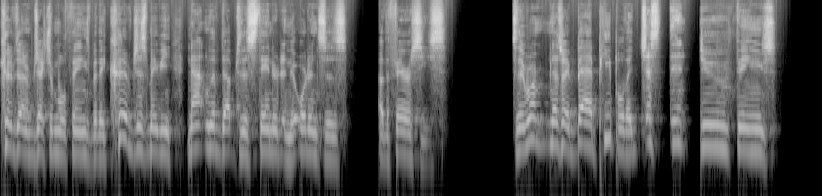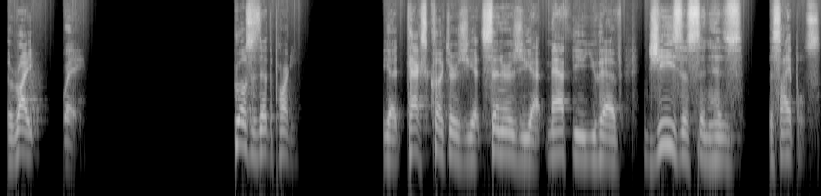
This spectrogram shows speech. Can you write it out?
could have done objectionable things, but they could have just maybe not lived up to the standard and the ordinances of the Pharisees. So they weren't necessarily bad people, they just didn't do things the right way. Who else is there at the party? You got tax collectors, you got sinners, you got Matthew, you have Jesus and his disciples.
